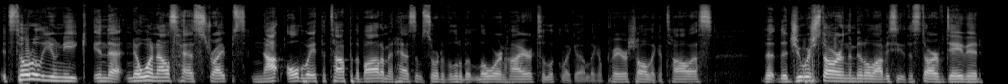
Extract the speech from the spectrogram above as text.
It's totally unique in that no one else has stripes, not all the way at the top of the bottom. It has them sort of a little bit lower and higher to look like a like a prayer shawl, like a tallis. The the Jewish star in the middle, obviously the Star of David.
